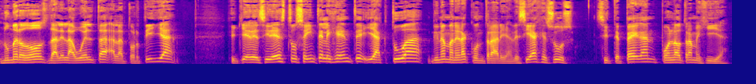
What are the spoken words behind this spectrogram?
Número dos, dale la vuelta a la tortilla. ¿Qué quiere decir esto? Sé inteligente y actúa de una manera contraria. Decía Jesús, si te pegan, pon la otra mejilla.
